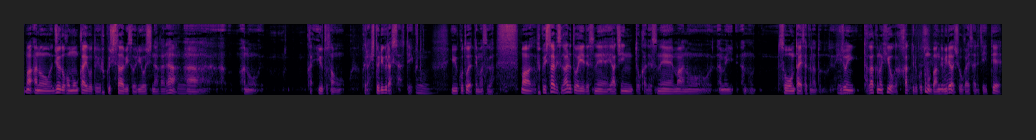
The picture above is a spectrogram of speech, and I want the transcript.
まあ、あの重度訪問介護という福祉サービスを利用しながら、うん、ああの優斗さんを一人暮らしさせていくということをやってますが、まあ、福祉サービスがあるとはいえですね家賃とかですね、まあ、あのあの騒音対策など非常に多額の費用がかかっていることも番組では紹介されていて。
